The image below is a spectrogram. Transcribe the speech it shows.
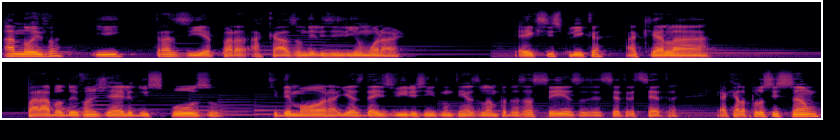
a noiva e trazia para a casa onde eles iriam morar. É aí que se explica aquela parábola do evangelho do esposo que demora e as dez virgens não têm as lâmpadas acesas, etc, etc. É aquela procissão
